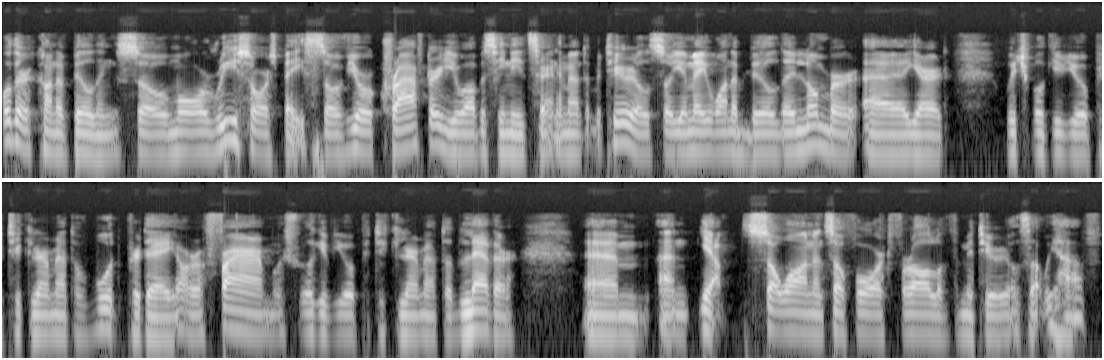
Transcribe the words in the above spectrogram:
other kind of buildings, so more resource based. So if you're a crafter, you obviously need certain amount of materials. So you may want to build a lumber uh, yard, which will give you a particular amount of wood per day, or a farm, which will give you a particular amount of leather, um, and yeah, so on and so forth for all of the materials that we have.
